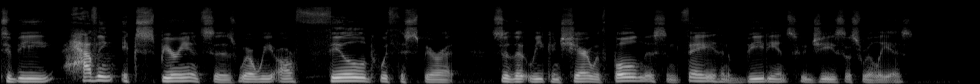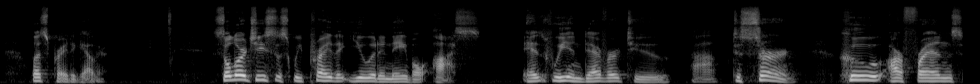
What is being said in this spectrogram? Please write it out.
to be having experiences where we are filled with the Spirit so that we can share with boldness and faith and obedience who Jesus really is. Let's pray together. So, Lord Jesus, we pray that you would enable us as we endeavor to uh, discern who our friends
